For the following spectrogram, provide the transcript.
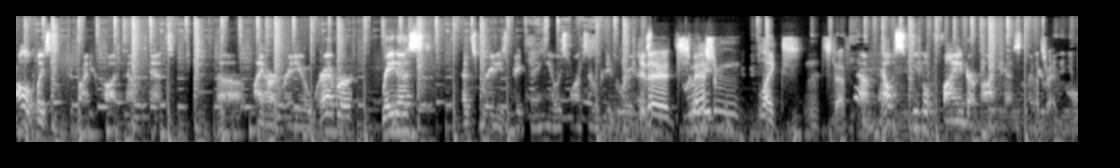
all the places you can find your pod content, uh, iHeartRadio, wherever. Rate us. That's Brady's big thing. He always wants everybody to rate Get us. a, smash some likes and stuff. Yeah, it helps people find our podcast. So That's really cool.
